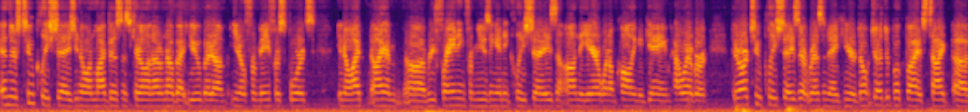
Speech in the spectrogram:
And there's two cliches, you know, in my business, Carolyn. I don't know about you, but um, you know, for me, for sports, you know, I, I am uh, refraining from using any cliches on the air when I'm calling a game. However, there are two cliches that resonate here. Don't judge a book by its tag, uh,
